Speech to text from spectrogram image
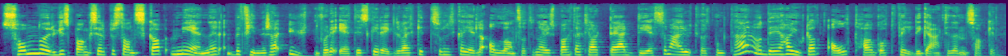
som Norges Banks representantskap mener befinner seg utenfor det etiske regelverket som skal gjelde alle ansatte i Norges Bank. Det er klart det er det som er utgangspunktet her, og det har gjort at alt har gått veldig gærent i denne saken.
